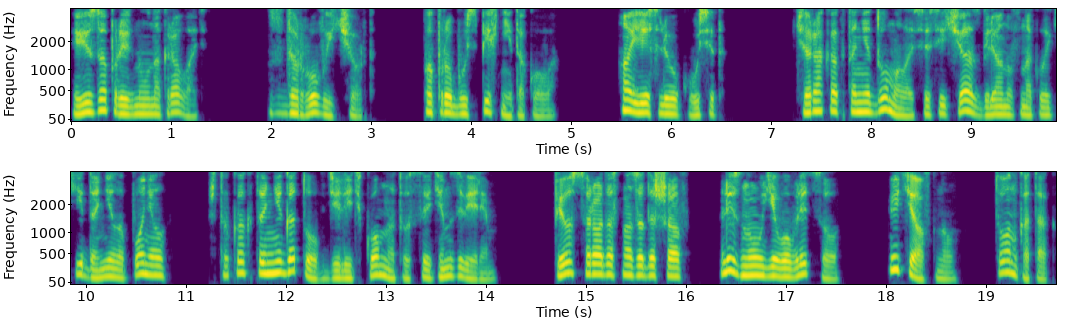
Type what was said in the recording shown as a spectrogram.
и запрыгнул на кровать. Здоровый черт! Попробуй спихни такого. А если укусит? Вчера как-то не думалось, а сейчас, глянув на клыки, Данила понял, что как-то не готов делить комнату с этим зверем. Пес, радостно задышав, лизнул его в лицо и тявкнул, тонко так,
